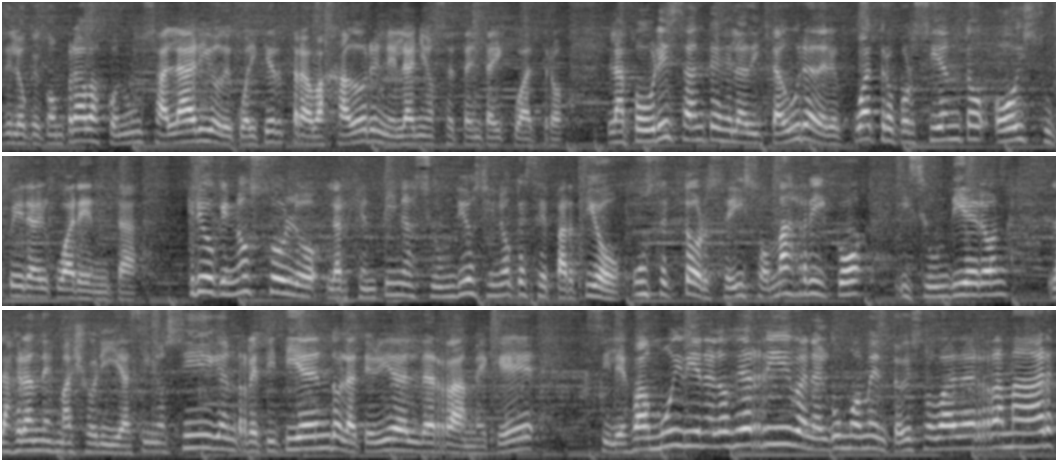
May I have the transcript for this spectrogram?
de lo que comprabas con un salario de cualquier trabajador en el año 74. La pobreza antes de la dictadura del 4%, hoy supera el 40%. Creo que no solo la Argentina se hundió, sino que se partió. Un sector se hizo más rico y se hundieron las grandes mayorías. Y nos siguen repitiendo la teoría del derrame, que si les va muy bien a los de arriba, en algún momento eso va a derramar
